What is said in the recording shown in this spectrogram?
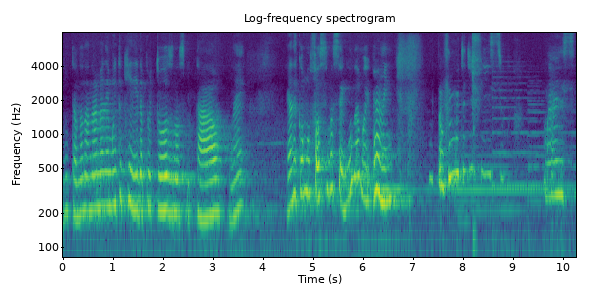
Então, Dona Norma é muito querida por todos no hospital, né? Ela é como fosse uma segunda mãe para mim. Então foi muito difícil. Mas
